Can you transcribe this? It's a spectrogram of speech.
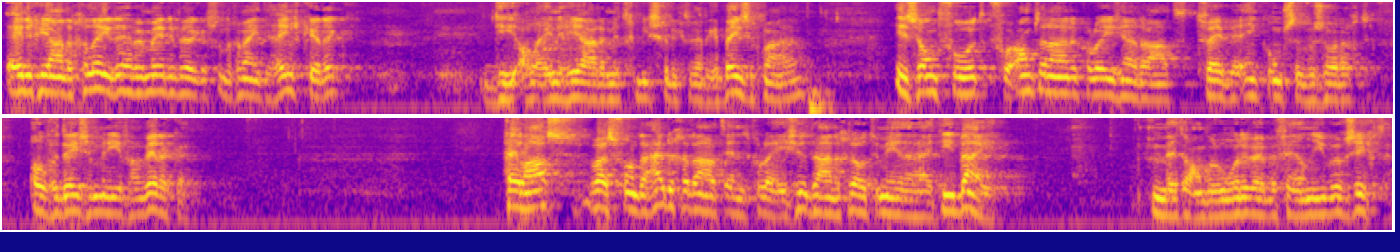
Enige jaren geleden hebben medewerkers van de gemeente Heemskerk, die al enige jaren met gebiedsgericht werken bezig waren, in Zandvoort voor ambtenaren, college en raad twee bijeenkomsten verzorgd over deze manier van werken. Helaas was van de huidige raad en het college daar de grote meerderheid niet bij. Met andere woorden, we hebben veel nieuwe gezichten.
